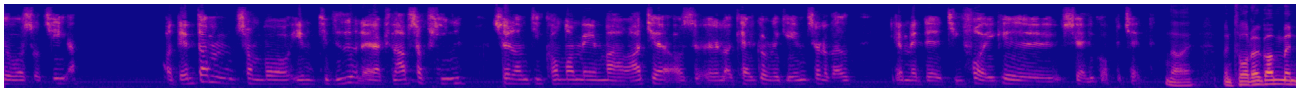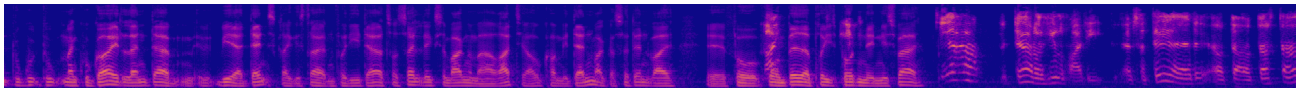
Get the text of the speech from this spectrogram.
jo og sorterer. Og dem, der, som hvor individerne er knap så fine, selvom de kommer med en Maharaja og, eller Calgary Games eller hvad, jamen øh, de får ikke øh, særlig godt betalt. Nej, men tror du ikke om, man, du, du, man kunne gøre et eller andet der via dansk registrering, fordi der er trods alt ikke så mange Maharaja afkom i Danmark, og så den vej øh, få, få en bedre pris på den end i Sverige? Det har, det har du helt ret i. Altså det er det, og der, der, der,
